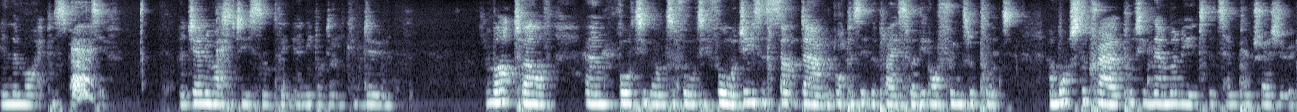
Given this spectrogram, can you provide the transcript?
in the right perspective. And generosity is something anybody can do. Mark 12, um, 41 to 44, Jesus sat down opposite the place where the offerings were put and watched the crowd putting their money into the temple treasury.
